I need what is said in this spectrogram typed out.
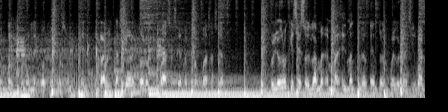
intentar ponerle todo tu esfuerzo en, rehabilitación, en todo lo que puedas hacer, lo que no puedas hacer. Pero yo creo que es eso, es el mantenerte dentro del juego y no decir, bueno,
